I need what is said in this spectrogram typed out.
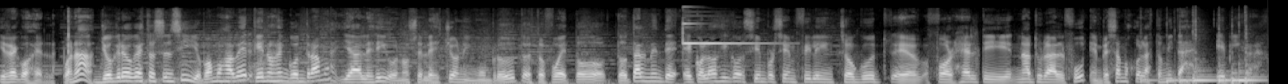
y recogerla. Pues nada, yo creo que esto es sencillo. Vamos a ver qué nos encontramos. Ya les digo, no se les echó ningún producto. Esto fue todo totalmente ecológico, 100% feeling so good eh, for healthy natural food. Empezamos con las tomitas épicas.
